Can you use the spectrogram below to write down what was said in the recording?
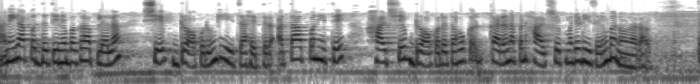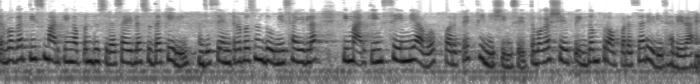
आणि ह्या पद्धतीने बघा आपल्याला शेप ड्रॉ करून घ्यायचा आहे. तर आता आपण इथे हार्ट शेप ड्रॉ करत आहोत क- कारण आपण हार्ट शेपमध्ये डिझाईन बनवणार आहोत. तर बघा तीच मार्किंग आपण दुसऱ्या साईडला सुद्धा केली. म्हणजे सेंटरपासून दोन्ही साईडला ती मार्किंग सेम यावं परफेक्ट फिनिशिंग सेट तर बघा शेप एकदम प्रॉपर असा रेडी झालेला आहे.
